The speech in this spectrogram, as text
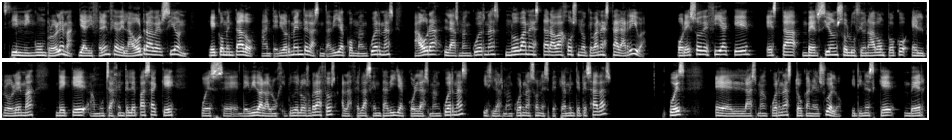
sin ningún problema. Y a diferencia de la otra versión que he comentado anteriormente, la sentadilla con mancuernas, ahora las mancuernas no van a estar abajo, sino que van a estar arriba. Por eso decía que esta versión solucionaba un poco el problema de que a mucha gente le pasa que pues eh, debido a la longitud de los brazos, al hacer la sentadilla con las mancuernas, y si las mancuernas son especialmente pesadas, pues eh, las mancuernas tocan el suelo y tienes que ver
